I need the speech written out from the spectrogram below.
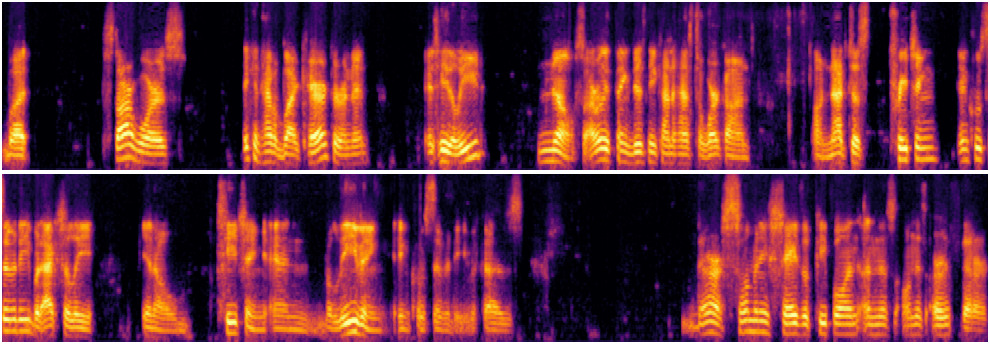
but Star Wars, it can have a black character in it. Is he the lead? No. So I really think Disney kind of has to work on on not just preaching inclusivity, but actually, you know, teaching and believing inclusivity because there are so many shades of people on, on this on this earth that are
